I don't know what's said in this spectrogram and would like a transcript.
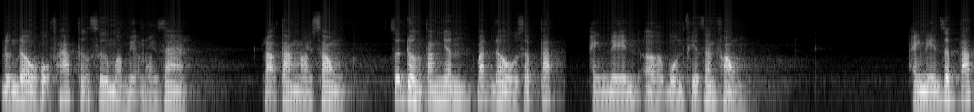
Đứng đầu hộ pháp thượng sư mở miệng nói ra. Lão Tăng nói xong, Dẫn đường tăng nhân bắt đầu dập tắt, Ánh nến ở bốn phía gian phòng. Ánh nến dập tắt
